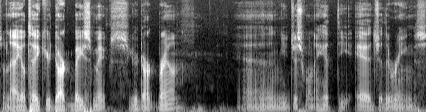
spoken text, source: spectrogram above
So now you'll take your dark base mix, your dark brown, and you just want to hit the edge of the rings,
